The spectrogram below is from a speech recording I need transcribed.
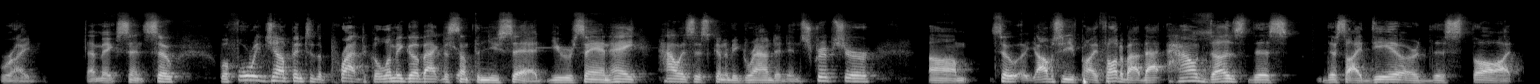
Right. That makes sense. So before we jump into the practical, let me go back to sure. something you said. You were saying, hey, how is this going to be grounded in scripture? Um, so uh, obviously you've probably thought about that. How does this this idea or this thought?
